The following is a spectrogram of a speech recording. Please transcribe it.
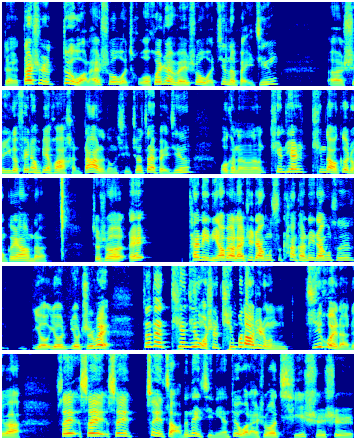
对，但是对我来说，我我会认为说，我进了北京，呃，是一个非常变化很大的东西。就在北京，我可能能天天听到各种各样的，就说，哎，Tiny，你要不要来这家公司看看？那家公司有有有职位。但在天津，我是听不到这种机会的，对吧？所以，所以，所以最早的那几年，对我来说其实是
